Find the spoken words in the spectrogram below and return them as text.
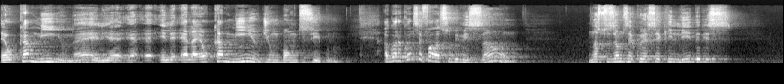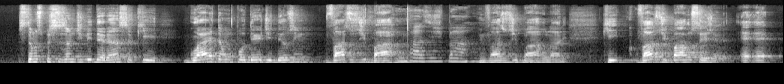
é o caminho, né? Ele é, é, é ele, ela é o caminho de um bom discípulo. Agora, quando você fala submissão, nós precisamos reconhecer que líderes Estamos precisando de liderança que guardam o poder de Deus em vasos de barro. Vasos de barro. Em vasos de barro, Lari. Que vaso de barro, ou seja, é, é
